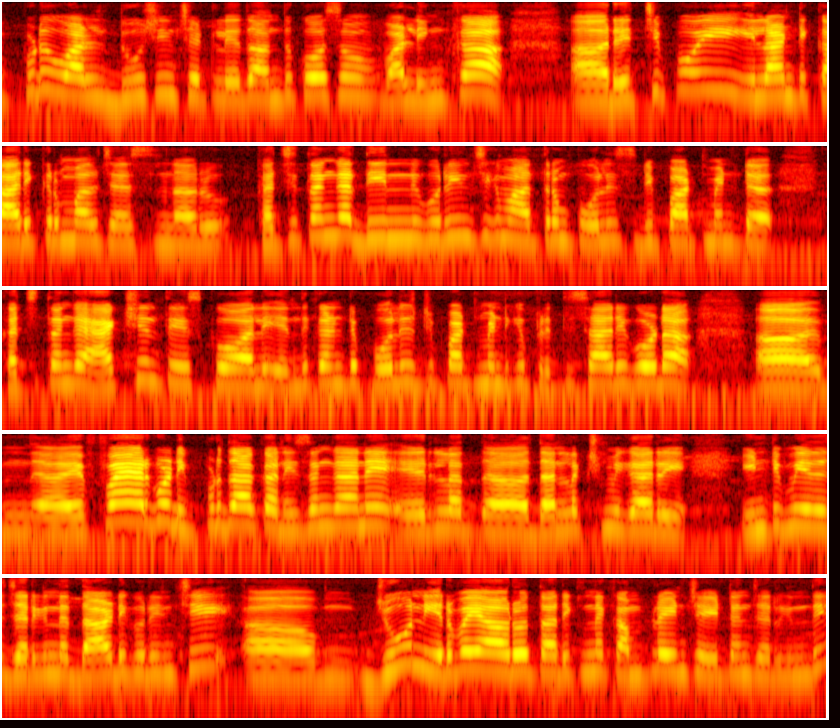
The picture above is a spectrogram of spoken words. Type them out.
ఎప్పుడు వాళ్ళని దూషించట్లేదు. అందుకోసం వాళ్ళు ఇంకా రెచ్చిపోయి ఇలాంటి కార్యక్రమాలు చేస్తున్నారు. ఖచ్చితంగా దీని గురించి మాత్రం పోలీస్ డిపార్ట్మెంట్ ఖచ్చితంగా యాక్షన్ తీసుకోవాలి. ఎందుకంటే పోలీస్ డిపార్ట్మెంట్కి ప్రతిసారి కూడా ఎఫ్ఐఆర్ కూడా ఇప్పుడు దాకా నిజంగానే ఎర్ల ధనలక్ష్మి గారి ఇంటి మీద జరిగిన దాడి గురించి జూన్ ఇరవై ఆరో తారీఖున కంప్లైంట్ చేయడం జరిగింది.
